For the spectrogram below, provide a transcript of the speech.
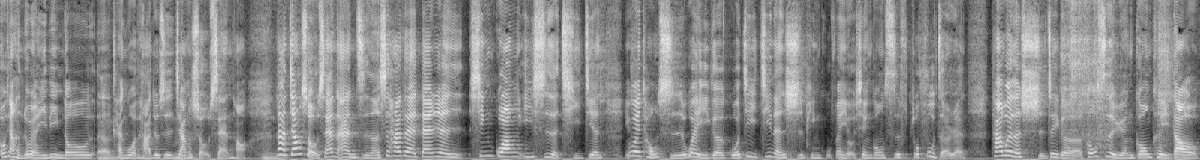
我想很多人一定都呃看过他，就是江守山哈。那江守山的案子呢，是他在担任星光医师的期间，因为同时为一个国际机能食品股份有限公司做负责人，他为了使这个公司的员工可以到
